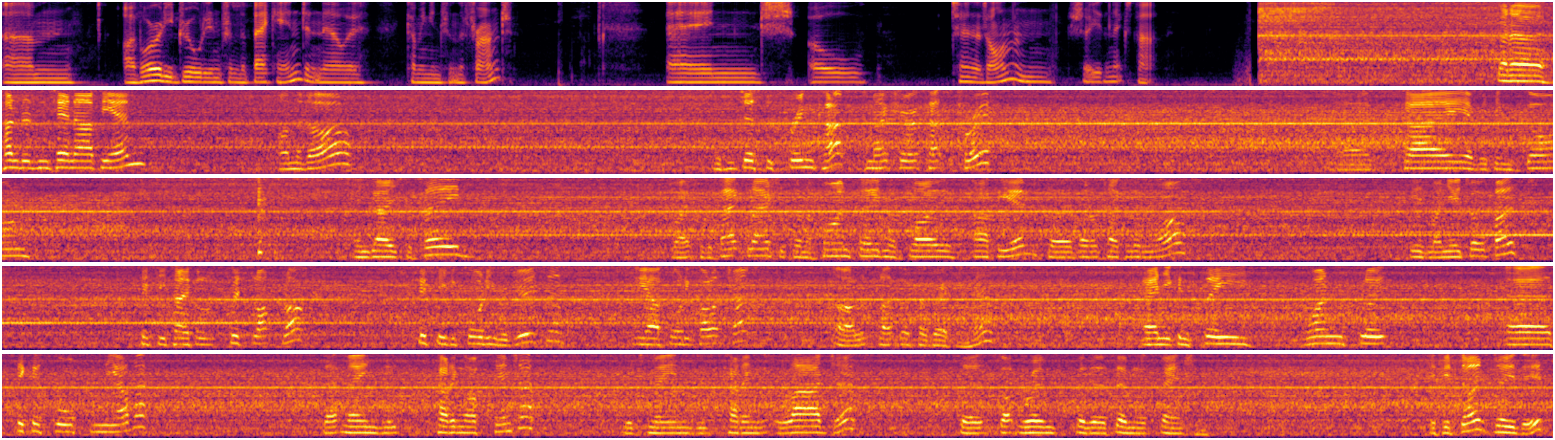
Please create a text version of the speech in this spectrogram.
Um, I've already drilled in from the back end and now we're coming in from the front. And I'll turn it on and show you the next part. Got a 110 RPM on the dial. This is just a spring cut to make sure it cuts true. Okay, everything's gone. Engage the feed. Wait for the backlash. It's on a fine feed and a slow RPM, so that'll take a little while. Here's my new tool post. 50 taper twist lock block, 50 to 40 reducer, ER40 collet chuck. Oh, looks like we're progressing now. And you can see one flute's uh, thicker swarf than the other. That means it's cutting off centre, which means it's cutting larger, so it's got room for the thermal expansion. If you don't do this,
